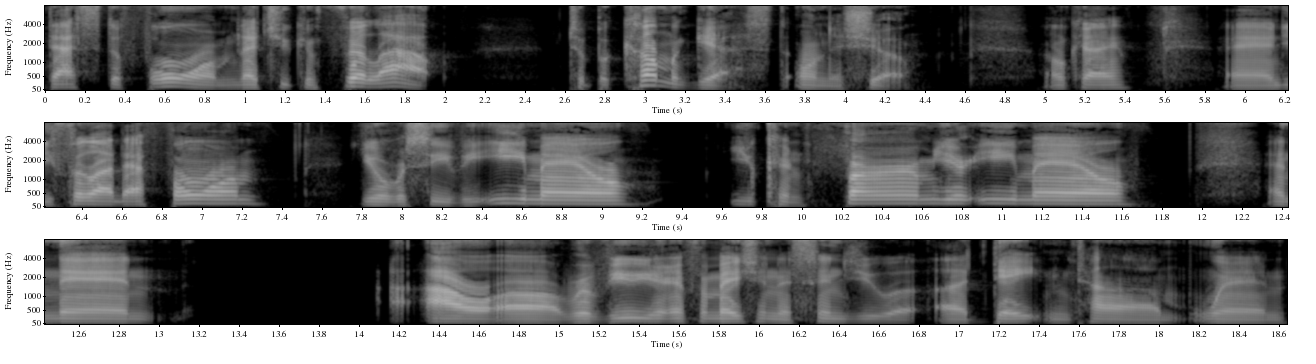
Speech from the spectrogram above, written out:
that's the form that you can fill out to become a guest on the show. Okay? And you fill out that form, you'll receive an email, you confirm your email, and then I'll uh, review your information and send you a, a date and time when,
